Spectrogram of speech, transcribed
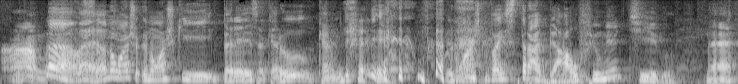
Ah, mas não, é, eu não acho, eu não acho que. Pera aí, eu quero, quero me defender. eu não acho que vai estragar o filme antigo, né?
